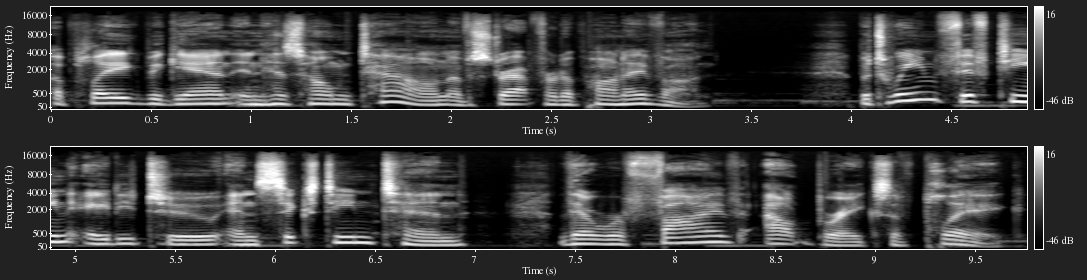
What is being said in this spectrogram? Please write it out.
a plague began in his hometown of Stratford upon Avon. Between 1582 and 1610, there were five outbreaks of plague.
